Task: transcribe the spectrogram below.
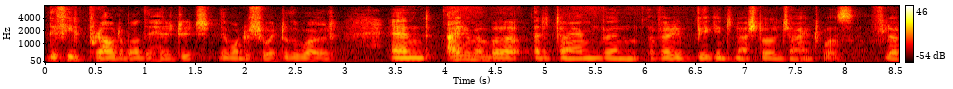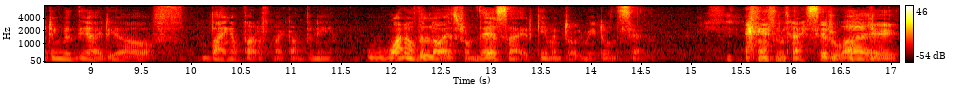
they feel proud about their heritage, they want to show it to the world and I remember at a time when a very big international giant was flirting with the idea of buying a part of my company. One of the lawyers from their side came and told me, don't sell. and I said, why? He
